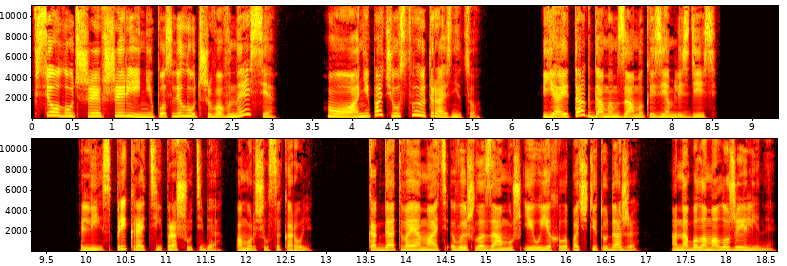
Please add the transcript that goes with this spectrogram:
«Все лучшее в Ширине после лучшего в Нессе? О, они почувствуют разницу. Я и так дам им замок и земли здесь». «Лис, прекрати, прошу тебя», — поморщился король. «Когда твоя мать вышла замуж и уехала почти туда же, она была моложе Элины.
